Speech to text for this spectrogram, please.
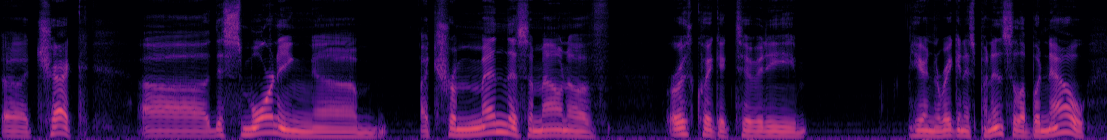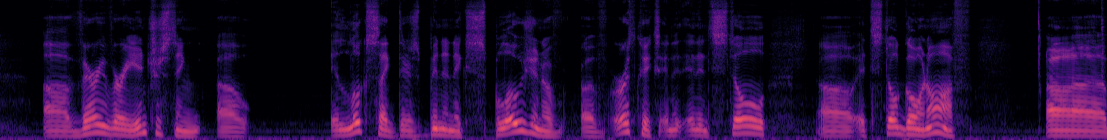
uh, check. Uh, this morning, um, a tremendous amount of earthquake activity here in the Reykjanes Peninsula, but now, uh, very, very interesting. Uh, it looks like there's been an explosion of, of earthquakes, and, it, and it's still uh, it's still going off uh,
